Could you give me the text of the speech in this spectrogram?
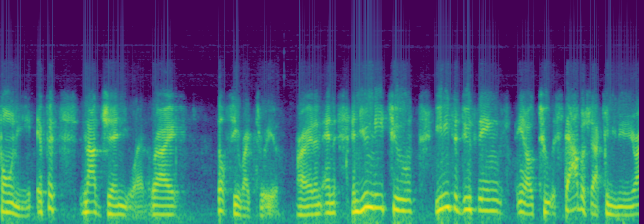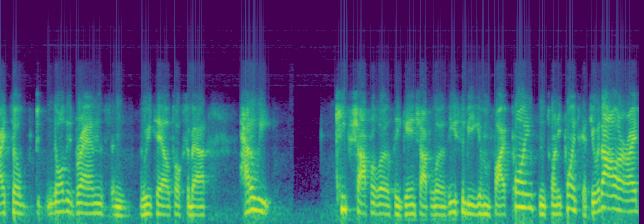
phony, if it's not genuine, right? They'll see right through you right? And and and you need to you need to do things you know to establish that community right? So all these brands and retail talks about how do we keep shopper loyalty gain shopper loyalty? It used to be given five points and 20 points gets you a dollar right?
